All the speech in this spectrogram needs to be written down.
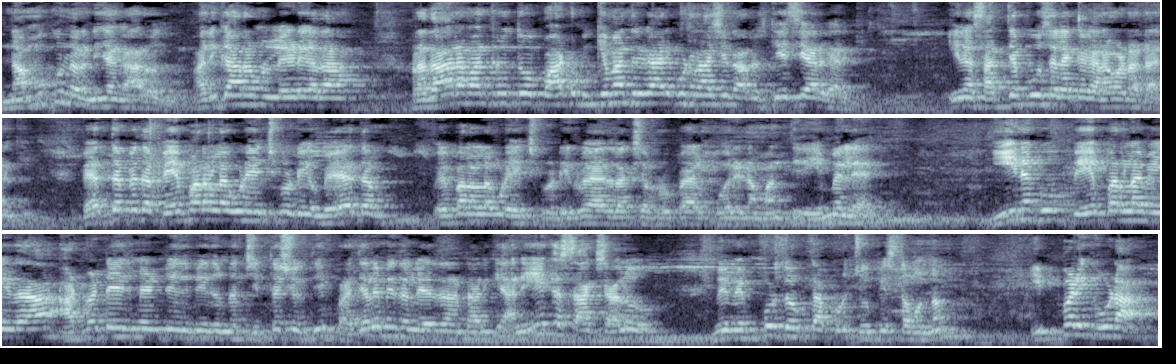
నమ్ముకున్నారు నిజంగా ఆ రోజు. అధికారంలో లేడు కదా. ప్రధానమంత్రితో పాటు ముఖ్యమంత్రి గారికి కూడా రాసిండు ఆ రోజు కేసీఆర్ గారికి. ఈయన సత్యపూస లెక్క కనబడటానికి. పెద్ద పెద్ద పేపర్లలో కూడా ఎంచుకుంటూ పెద్ద పేపర్లలో కూడా ఎంచుకుంటే ఇరవై ఐదు లక్షల రూపాయలు కోరిన మంత్రి ఎమ్మెల్యే అని. ఈయనకు పేపర్ల మీద అడ్వర్టైజ్మెంట్ మీద ఉన్న చిత్తశుద్ధి ప్రజల మీద లేదనడానికి అనేక సాక్ష్యాలు మేము ఎప్పుడు దొరికితే అప్పుడు చూపిస్తూ ఉన్నాం. ఇప్పటికి కూడా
